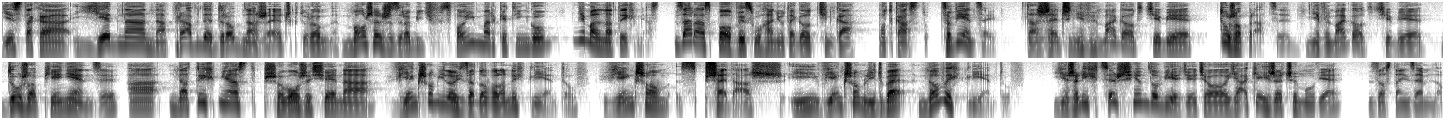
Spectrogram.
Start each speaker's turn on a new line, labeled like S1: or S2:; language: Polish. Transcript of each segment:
S1: Jest taka jedna naprawdę drobna rzecz, którą możesz zrobić w swoim marketingu niemal natychmiast, zaraz po wysłuchaniu tego odcinka podcastu. Co więcej, ta rzecz nie wymaga od ciebie dużo pracy, nie wymaga od ciebie dużo pieniędzy, a natychmiast przełoży się na większą ilość zadowolonych klientów, większą sprzedaż i większą liczbę nowych klientów. Jeżeli chcesz się dowiedzieć, o jakiej rzeczy mówię, zostań ze mną.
